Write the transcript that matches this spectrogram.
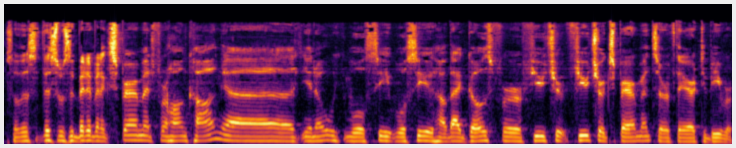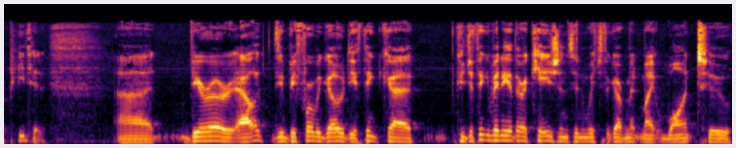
so this this was a bit of an experiment for Hong Kong. Uh, you know, we, we'll see we'll see how that goes for future future experiments, or if they are to be repeated. Uh, Vera or Alok, do, before we go, do you think uh, could you think of any other occasions in which the government might want to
